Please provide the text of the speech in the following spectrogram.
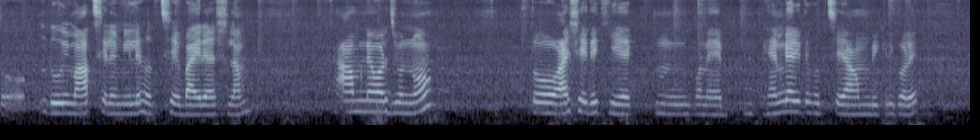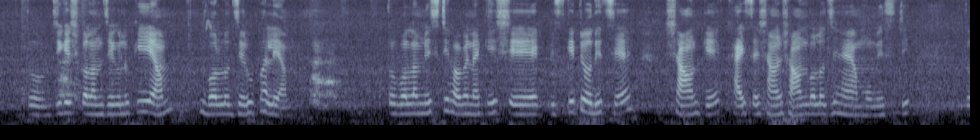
তো দুই মা ছেলে মিলে হচ্ছে বাইরে আসলাম। আম নেওয়ার জন্য তো আসে দেখি এক মানে ভ্যান গাড়িতে হচ্ছে আম বিক্রি করে। তো জিজ্ঞেস করলাম, যেগুলো কী আম? বলল যে, রূপালি আম। তো বললাম, মিষ্টি হবে নাকি? সে এক বিস্কিটও দিচ্ছে শাওনকে, খাইছে শাওন। শাওন বলল যে হ্যাঁ আম্মু, মিষ্টি। তো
